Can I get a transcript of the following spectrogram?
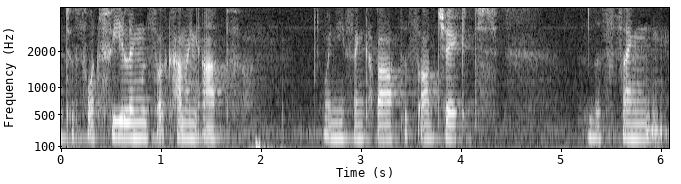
Notice what feelings are coming up when you think about this object, this thing.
